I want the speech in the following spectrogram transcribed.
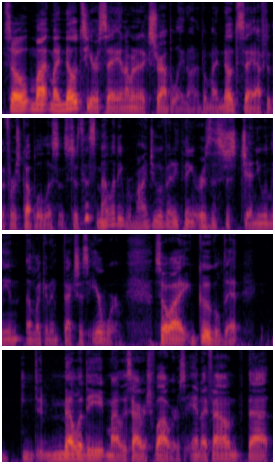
so my my notes here say and i'm going to extrapolate on it but my notes say after the first couple of listens does this melody remind you of anything or is this just genuinely an, uh, like an infectious earworm so i googled it melody miley cyrus flowers and i found that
